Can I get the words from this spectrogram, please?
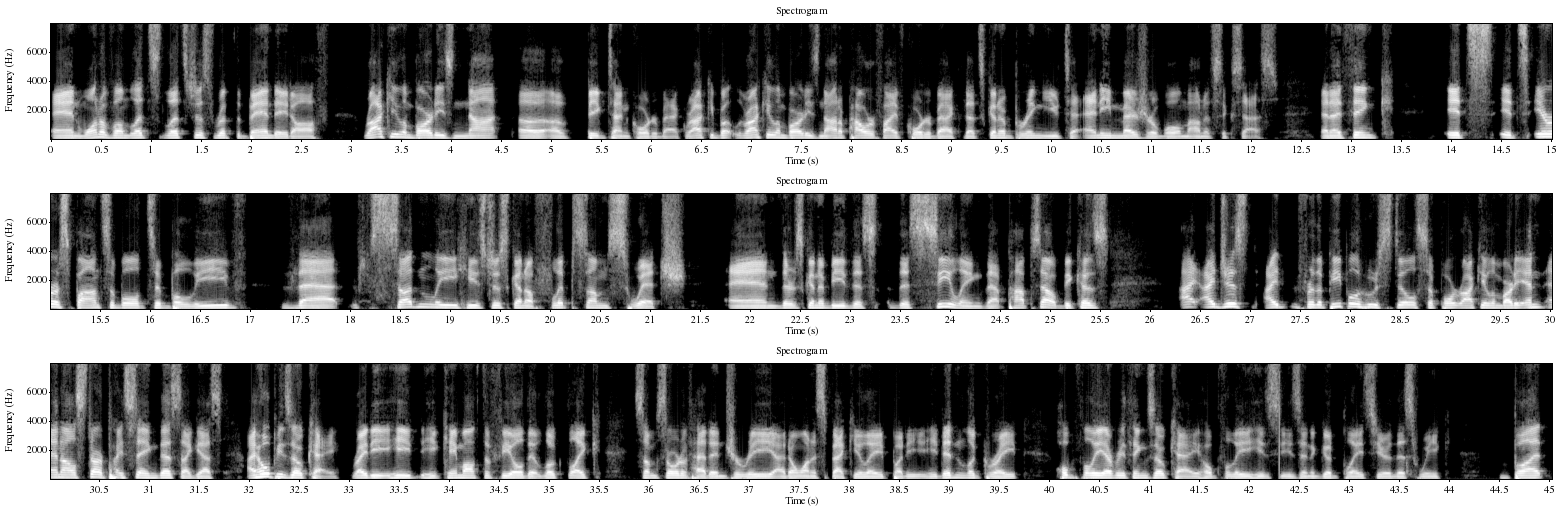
and one of them, let's let's just rip the band-aid off. Rocky Lombardi's not a, a Big Ten quarterback. Rocky Rocky Lombardi's not a Power Five quarterback that's going to bring you to any measurable amount of success. And I think it's it's irresponsible to believe that suddenly he's just going to flip some switch and there's going to be this this ceiling that pops out because I, I just I for the people who still support Rocky Lombardi and and I'll start by saying this I guess I hope he's okay right? He he he came off the field. It looked like some sort of head injury. I don't want to speculate but he he didn't look great. Hopefully everything's okay. Hopefully he's he's in a good place here this week. But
